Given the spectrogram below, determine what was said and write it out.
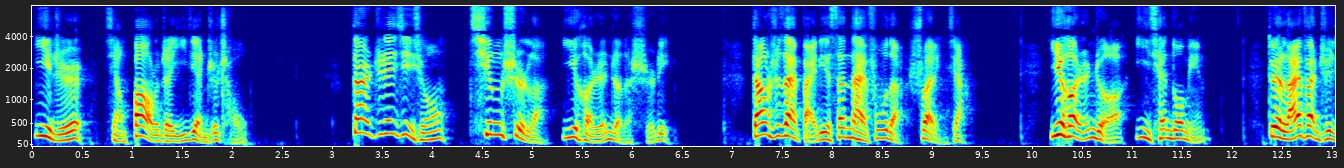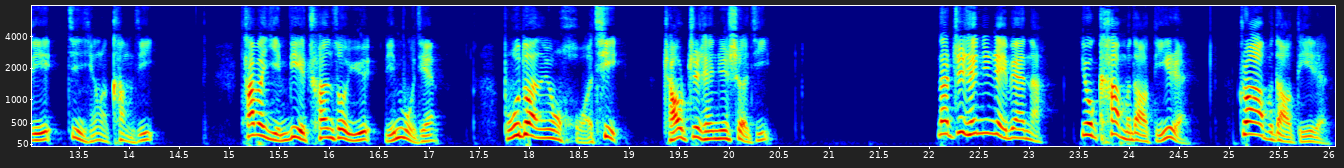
一直想报了这一箭之仇，但是织田信雄。轻视了伊贺忍者的实力。当时在百地三太夫的率领下，伊贺忍者一千多名对来犯之敌进行了抗击。他们隐蔽穿梭于林木间，不断的用火器朝织田军射击。那织田军这边呢，又看不到敌人，抓不到敌人，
